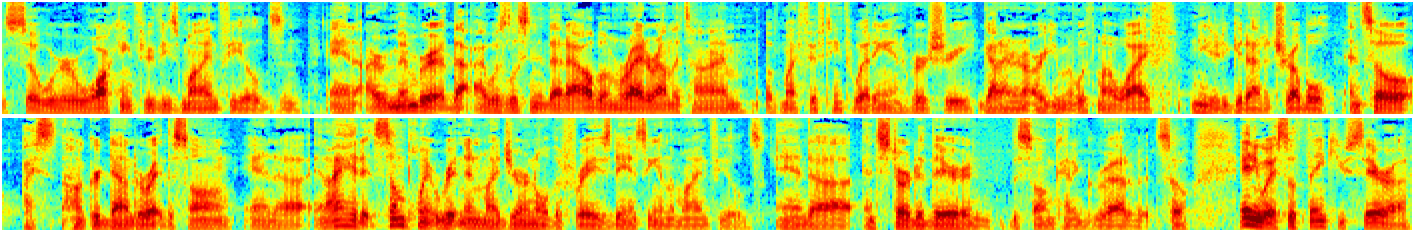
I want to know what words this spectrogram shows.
"So we're walking through these minefields," and and I remember that I was listening to that album right around the time of my 15th wedding anniversary. Got in an argument with my wife, needed to get out of trouble, and so I hunkered down to write the song. And uh, and I had at some point written in my journal the phrase "dancing in the minefields," and uh, and started there, and the song kind of grew out of it. So anyway, so thank you, Sara.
